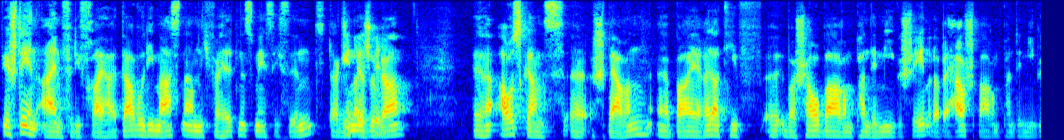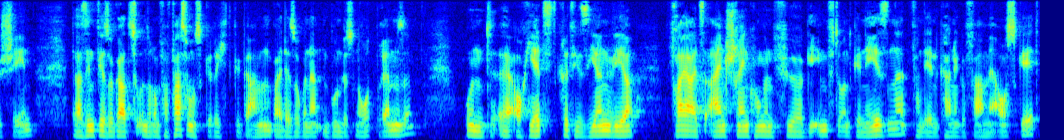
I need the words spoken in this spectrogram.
Wir stehen ein für die Freiheit. Da, wo die Maßnahmen nicht verhältnismäßig sind, da gehen wir sogar äh, Ausgangssperren äh, bei relativ äh, überschaubarem Pandemiegeschehen oder beherrschbarem Pandemiegeschehen da sind wir sogar zu unserem Verfassungsgericht gegangen bei der sogenannten Bundesnotbremse. Und äh, auch jetzt kritisieren wir Freiheitseinschränkungen für Geimpfte und Genesene, von denen keine Gefahr mehr ausgeht,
